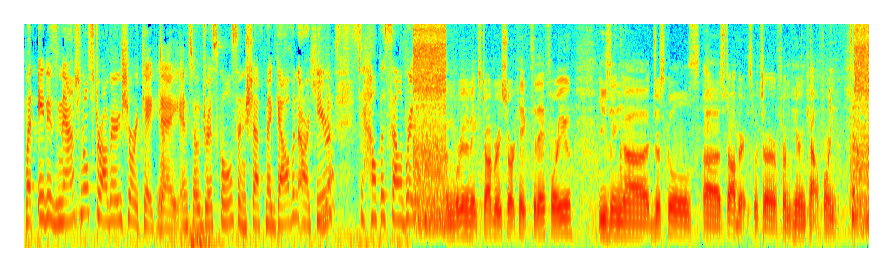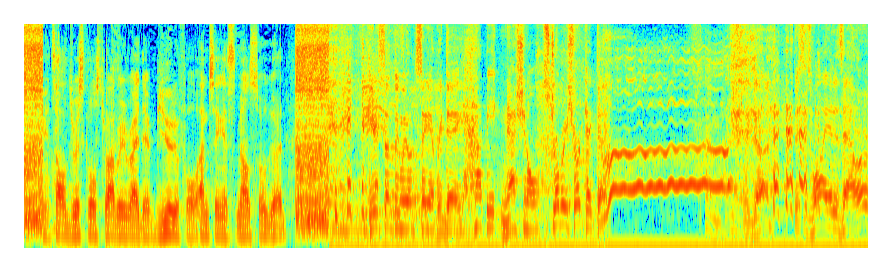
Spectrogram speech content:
but it is National Strawberry Shortcake Day. And so Driscoll's and Chef Meg Galvin are here Yes. to help us celebrate. And we're gonna make strawberry shortcake today for you using uh, Driscoll's uh, strawberries, which are from here in California. It's all Driscoll strawberry right there. Beautiful. I'm saying it smells so good. Here's something we don't say every day. Happy National Strawberry Shortcake Day. Nicely done. This is why it is our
